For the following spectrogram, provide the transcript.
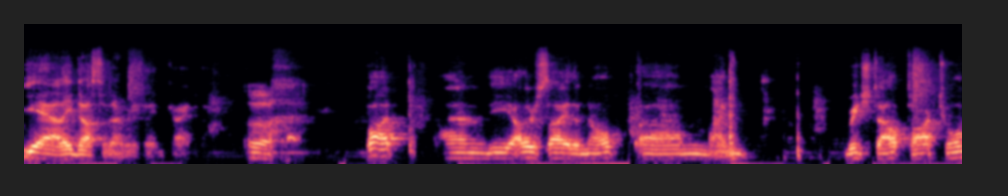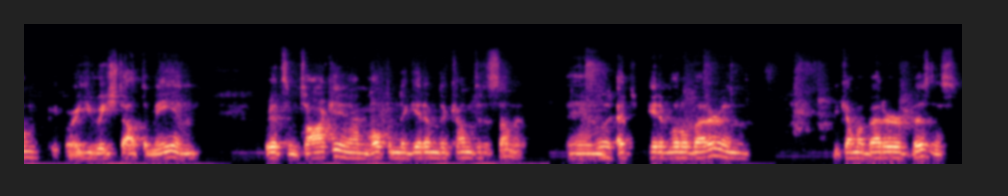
Yeah, they dusted everything, kind Ugh. of. But on the other side of the note, um, I reached out, talked to him, or he reached out to me, and we had some talking. And I'm hoping to get him to come to the summit and Good. educate them a little better and become a better business.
